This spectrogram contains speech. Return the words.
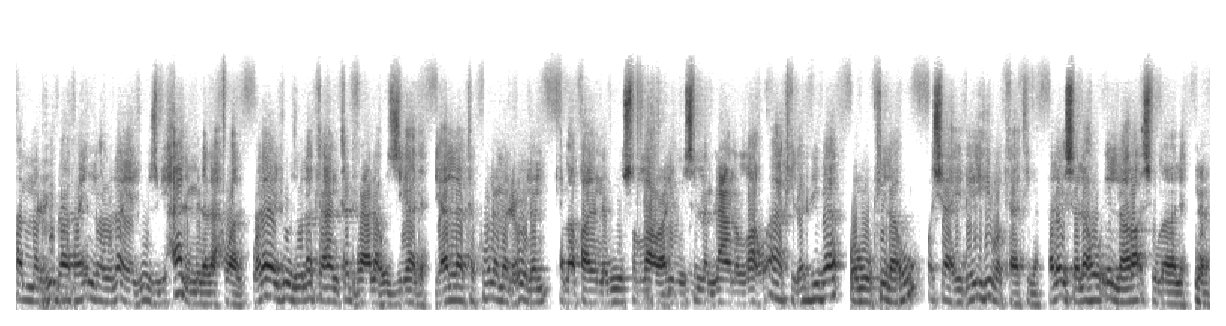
أما الربا فإنه لا يجوز بحال من الأحوال ولا يجوز لك أن تدفع له الزيادة لئلا تكون ملعونا كما قال النبي صلى الله عليه وسلم لعن الله آكل الربا وموكله وشاهديه وكاتبه فليس له إلا رأس ماله. نعم.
